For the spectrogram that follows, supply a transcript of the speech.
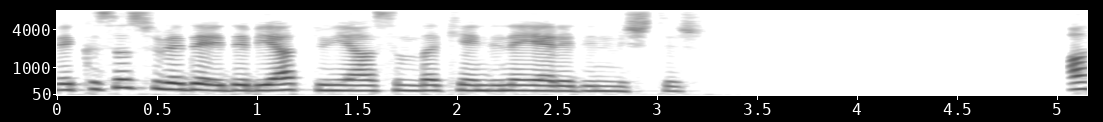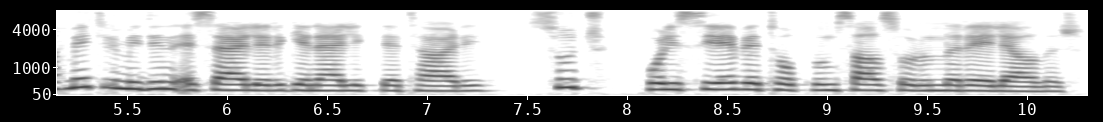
ve kısa sürede edebiyat dünyasında kendine yer edinmiştir. Ahmet Ümit'in eserleri genellikle tarih, suç, polisiye ve toplumsal sorunları ele alır.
